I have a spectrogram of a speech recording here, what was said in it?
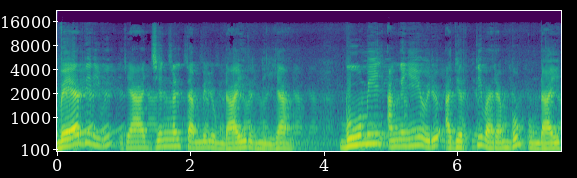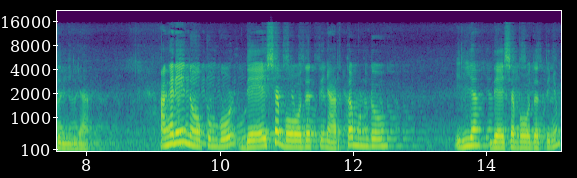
വേർതിരിവ് രാജ്യങ്ങൾ തമ്മിൽ ഉണ്ടായിരുന്നില്ല. ഭൂമിയിൽ അങ്ങനെ ഒരു അതിർത്തി വരമ്പും ഉണ്ടായിരുന്നില്ല. അങ്ങനെ നോക്കുമ്പോൾ ദേശബോധത്തിന് അർത്ഥമുണ്ടോ? ഇല്ല ദേശബോധത്തിനും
